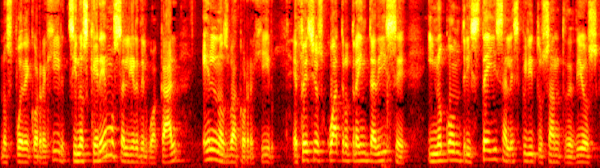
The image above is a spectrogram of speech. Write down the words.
nos puede corregir. Si nos queremos salir del huacal, Él nos va a corregir. Efesios 4:30 dice, y no contristéis al Espíritu Santo de Dios,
